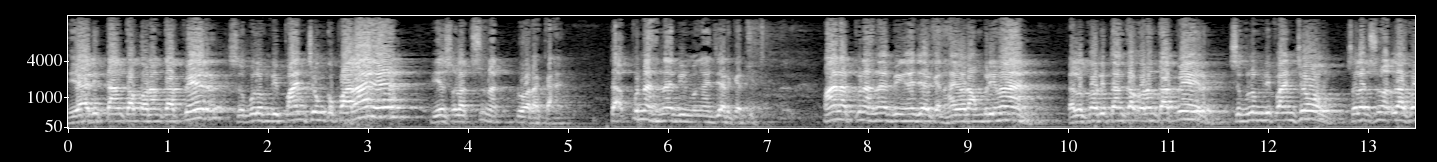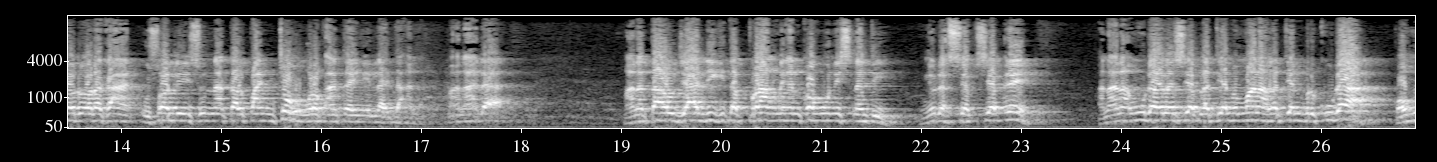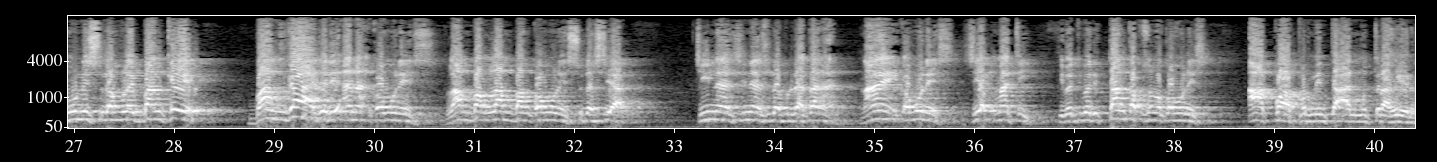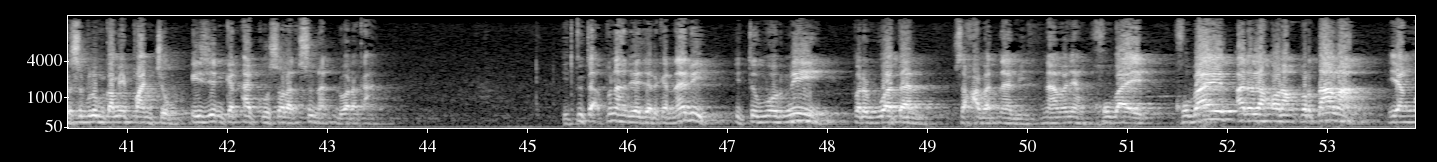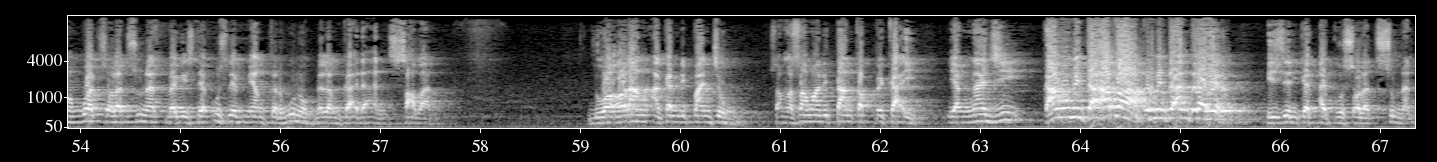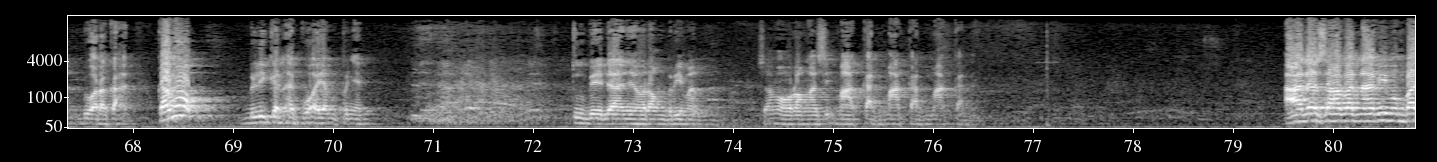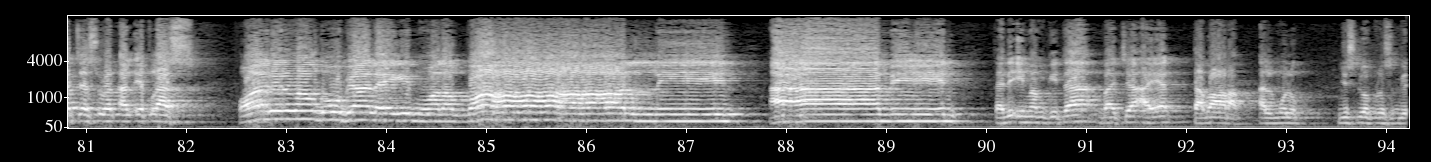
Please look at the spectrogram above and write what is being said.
Dia ditangkap orang kafir Sebelum dipancung kepalanya Dia sholat sunat dua rakaat. Tak pernah Nabi mengajarkan itu. Mana pernah Nabi mengajarkan Hai orang beriman Kalau kau ditangkap orang kafir Sebelum dipancung Sholat sunatlah kau dua rakaat. Usolli sunatal pancung Rokata inilah ta'ala. Mana ada Mana tahu jadi kita perang dengan komunis nanti Ini udah siap-siap nih Anak-anak muda sudah siap latihan memanah, latihan berkuda. Komunis sudah mulai bangkit. Bangga jadi anak komunis. Lambang-lambang komunis sudah siap. Cina-Cina sudah berdatangan. Naik komunis, siap mati. Tiba-tiba ditangkap sama komunis. Apa permintaanmu terakhir sebelum kami pancung? Izinkan aku sholat sunat dua rakaat. Itu tak pernah diajarkan Nabi. Itu murni perbuatan sahabat Nabi. Namanya Khubaib. Khubaib adalah orang pertama yang membuat sholat sunat bagi setiap muslim yang terbunuh dalam keadaan sabar. Dua orang akan dipancung, sama-sama ditangkap PKI. Yang ngaji, kamu minta apa? Permintaan terakhir. Izinkan aku sholat sunat dua rakaat. Kamu belikan aku ayam penyet. Itu bedanya orang beriman sama orang ngasih makan, makan, makan. Ada sahabat Nabi membaca surat Al-Ikhlas Ghairil maghdubi alaihim waladdallin. Amin. Tadi imam kita baca ayat Tabarak Al-Muluk juz 29.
